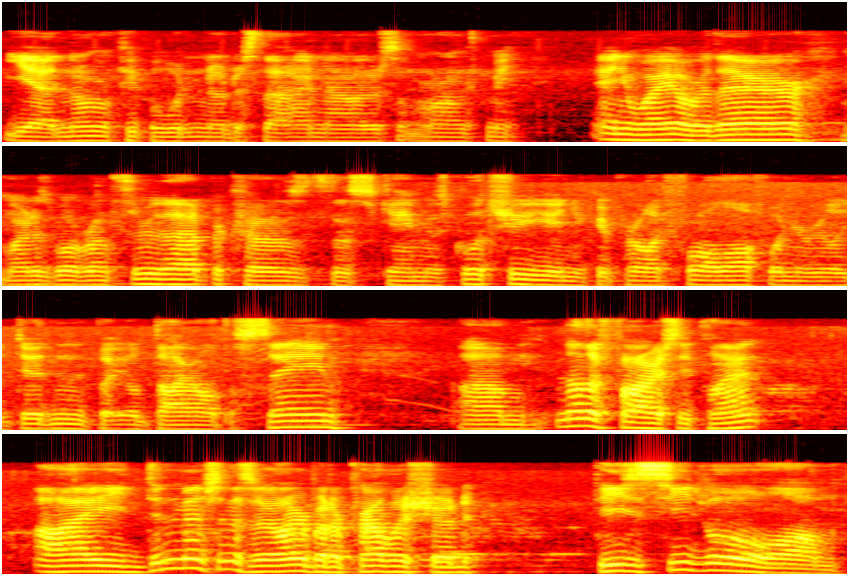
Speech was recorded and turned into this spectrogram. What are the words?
yeah, normal people wouldn't notice that. I know there's something wrong with me. Anyway, over there, might as well run through that because this game is glitchy and you could probably fall off when you really didn't, but you'll die all the same. Um, another fire seed plant. I didn't mention this earlier, but I probably should. These seeds will um,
